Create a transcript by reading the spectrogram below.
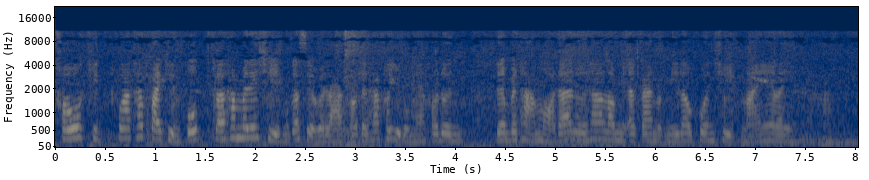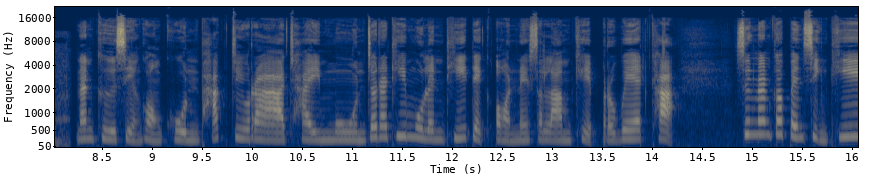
เขาคิดว่าถ้าไปถึงปุ๊บแล้วถ้าไม่ได้ฉีดมันก็เสียเวลาเขาแต่ถ้าเขาอยู่ตรงนี้เขาเดินเดินไปถามหมอได้เลยถ้าเรามีอาการแบบนี้เราควรฉีดไหมอะไรอย่างเงี้ยค่ะนั่นคือเสียงของคุณพักจิราชัยมูล เจ้าหน้าที่มูลนิธิเด็กอ่อนในสลัมเขตประเวศค่ะ ซึ่งนั่นก็เป็นสิ่งที่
